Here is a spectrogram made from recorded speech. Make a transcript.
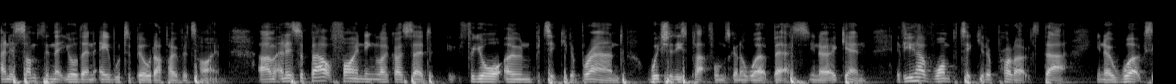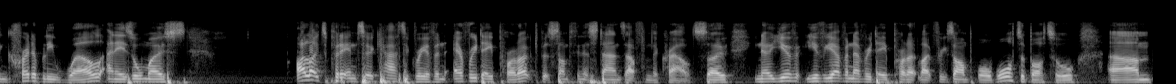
and it's something that you're then able to build up over time. Um, and it's about finding, like I said, for your own particular brand, which of these platforms going to work best. You know, again, if you have one particular product that you know works incredibly well and is almost I like to put it into a category of an everyday product, but something that stands out from the crowd. So, you know, you've, you've, you have an everyday product, like, for example, a water bottle, um,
